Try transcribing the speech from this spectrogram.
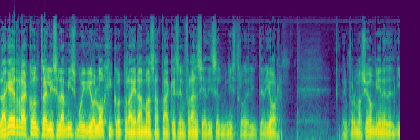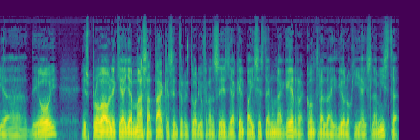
La guerra contra el islamismo ideológico traerá más ataques en Francia, dice el ministro del Interior. La información viene del día de hoy. Es probable que haya más ataques en territorio francés, ya que el país está en una guerra contra la ideología islamista,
